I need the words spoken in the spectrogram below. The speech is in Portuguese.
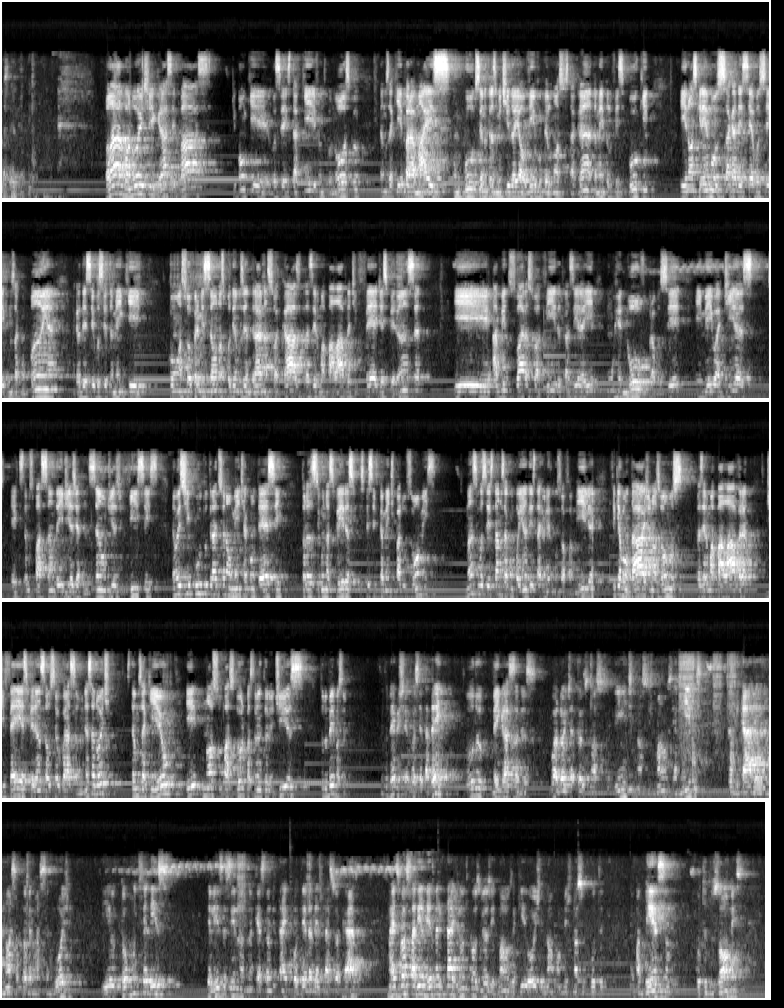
você. Olá, boa noite, graça e paz. Que bom que você está aqui junto conosco. Estamos aqui para mais um culto sendo transmitido aí ao vivo pelo nosso Instagram, também pelo Facebook. E nós queremos agradecer a você que nos acompanha, agradecer você também que, com a sua permissão, nós podemos entrar na sua casa, trazer uma palavra de fé, de esperança e abençoar a sua vida, trazer aí um renovo para você em meio a dias é, que estamos passando aí dias de atenção, dias difíceis. Então, este culto tradicionalmente acontece todas as segundas-feiras, especificamente para os homens. Mas se você está nos acompanhando e está reunido com sua família, fique à vontade, nós vamos trazer uma palavra de fé e esperança ao seu coração. E nessa noite, estamos aqui eu e o nosso pastor, pastor Antônio Dias. Tudo bem, pastor? Tudo bem, Michel? Você está bem? Tudo bem, graças a Deus. Boa noite a todos os nossos ouvintes, nossos irmãos e amigos estão ligados aí na nossa programação hoje. E eu estou muito feliz, feliz assim na, questão de estar podendo adentrar a sua casa, mas gostaria mesmo de estar junto com os meus irmãos aqui hoje. Normalmente nosso culto é uma bênção, culto dos homens.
